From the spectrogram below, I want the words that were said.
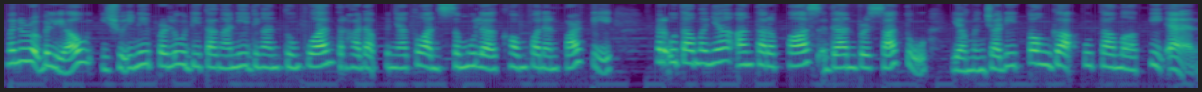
Menurut beliau, isu ini perlu ditangani dengan tumpuan terhadap penyatuan semula komponen parti terutamanya antara PAS dan Bersatu yang menjadi tonggak utama PN.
